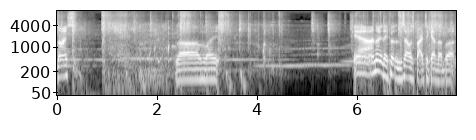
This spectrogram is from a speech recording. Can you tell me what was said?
nice. Lovely. Yeah, I know they put themselves back together, but...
